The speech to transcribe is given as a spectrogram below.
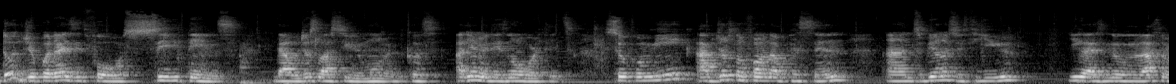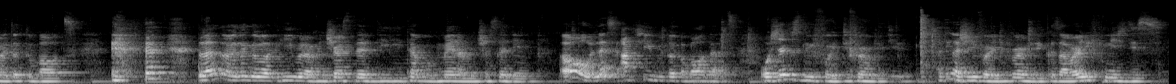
don't jeopardize it for silly things that will just last you in a moment because at the end of the day it's not worth it so for me i've just not found that person and to be honest with you you guys know the last time i talked about the last time I talked about the people I'm interested in, the type of men I'm interested in. Oh, let's actually talk about that. Or should I just leave for a different video? I think I should leave for a different video because I've already finished this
